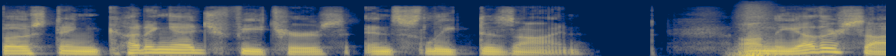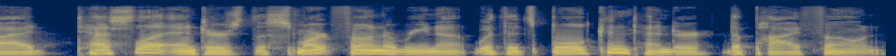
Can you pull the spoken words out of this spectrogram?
boasting cutting edge features and sleek design. On the other side, Tesla enters the smartphone arena with its bold contender, the Pi phone,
